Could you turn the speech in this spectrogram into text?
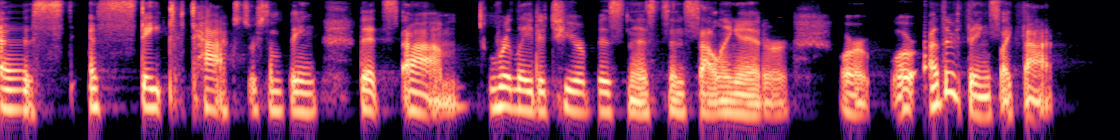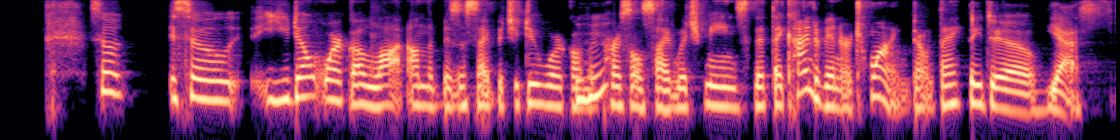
a, a state tax or something that's um, related to your business and selling it or or or other things like that So, so you don't work a lot on the business side, but you do work on the Mhm. personal side, which means that they kind of intertwine, don't they? they do yes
